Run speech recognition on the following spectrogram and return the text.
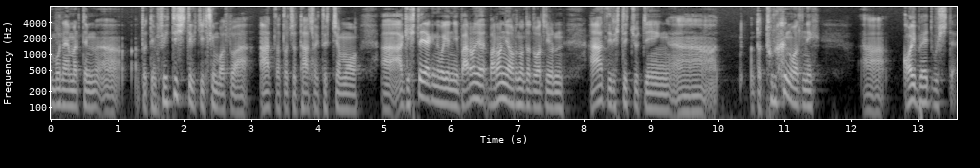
бүр амар тийм одоо тийм фетиштэй гэж хэлэх юм болов Аз залуучууд таалагддаг ч юм уу. А гэхдээ яг нэг юуны баруун барууны орнуудад бол ер нь Аз эрэгтэйчүүдийн одоо төрх нь бол нэг гой байдгүй шүү дээ.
